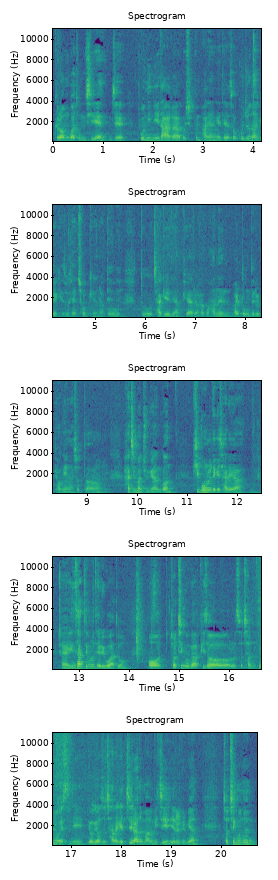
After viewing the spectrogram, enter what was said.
그럼과 동시에 이제 본인이 나아가고 싶은 방향에 대해서 꾸준하게 계속 네트워킹을 하고 네네. 또 자기에 대한 PR을 하고 하는 활동들을 병행하셨던 음. 하지만 중요한 건 기본을 되게 잘해야 예, 인사팀으로 데리고 와도 어 저 친구가 비서로서 참 훌륭했으니 여기 와서 잘하겠지라는 마음이지 예를 들면 저 친구는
